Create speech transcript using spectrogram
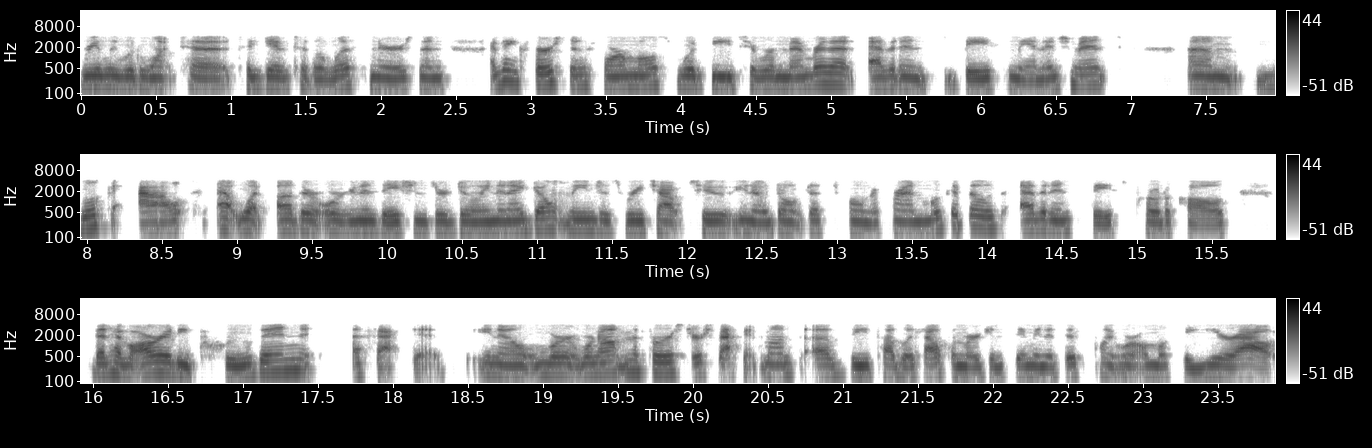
really would want to, to give to the listeners. And I think first and foremost would be to remember that evidence based management. Um, look out at what other organizations are doing. And I don't mean just reach out to, you know, don't just phone a friend. Look at those evidence based protocols that have already proven effective. You know, we're, we're not in the first or second month of the public health emergency. I mean, at this point, we're almost a year out.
